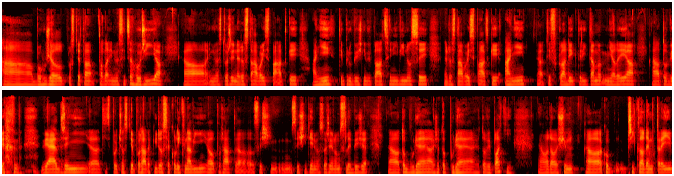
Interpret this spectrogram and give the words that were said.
A bohužel prostě ta, tahle investice hoří a investoři nedostávají zpátky ani ty průběžně vyplácené výnosy, nedostávají zpátky ani ty vklady, které tam měli a, a to vyjádření té společnosti je pořád takový dost jako liknavý, jo, pořád slyší, slyší ty investoři jenom sliby, že to bude a že to půjde a že to vyplatí. Jo, dalším jako příkladem, který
